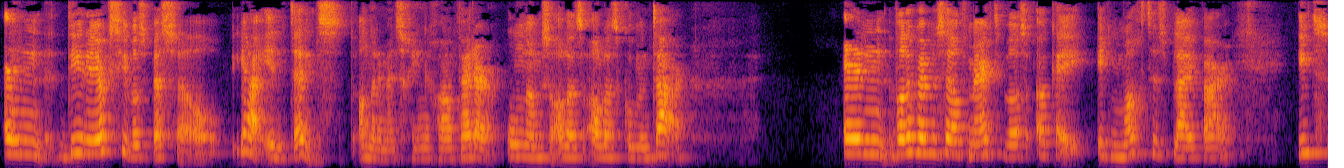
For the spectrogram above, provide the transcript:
En die reactie was best wel ja, intens. andere mensen gingen gewoon verder, ondanks al het, al het commentaar. En wat ik bij mezelf merkte was: oké, ik mag dus blijkbaar iets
